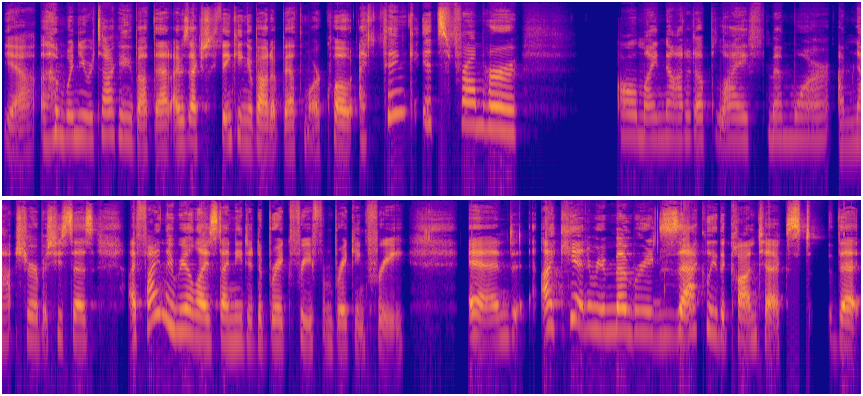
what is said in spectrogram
Yeah, um, when you were talking about that, I was actually thinking about a Beth Moore quote. I think it's from her all my knotted up life memoir. I'm not sure, but she says, I finally realized I needed to break free from breaking free. And I can't remember exactly the context that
